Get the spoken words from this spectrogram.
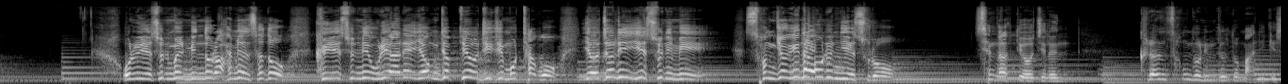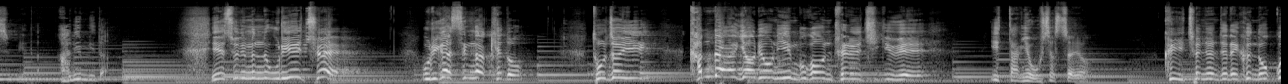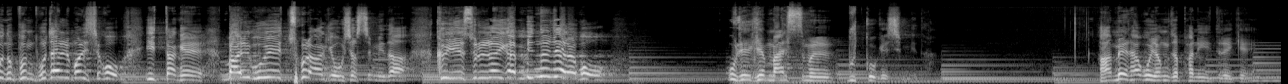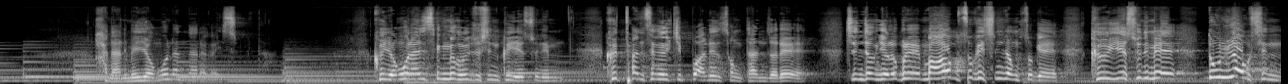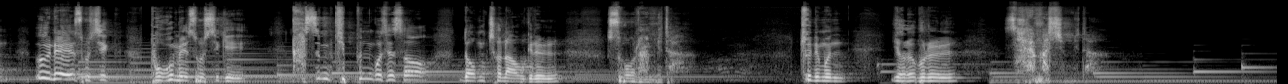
오늘 예수님을 믿노라 하면서도 그 예수님이 우리 안에 영접되어지지 못하고 여전히 예수님이 성경에 나오는 예수로 생각되어지는 그런 성도님들도 많이 계십니다. 아닙니다. 예수님은 우리의 죄, 우리가 생각해도 도저히 감당하기 어려운 이 무거운 죄를 지기 위해 이 땅에 오셨어요. 그 2000년 전에 그 높고 높은 보좌를 버리시고 이 땅에 말구에 초라하게 오셨습니다. 그 예수를 너희가 믿느냐라고 우리에게 말씀을 묻고 계십니다. 아멘 하고 영접하는 이들에게 하나님의 영원한 나라가 있습니다. 그 영원한 생명을 주신 그 예수님, 그 탄생을 기뻐하는 성탄절에 진정 여러분의 마음 속에 심령 속에 그 예수님의 놀라우신 은혜의 소식, 복음의 소식이 가슴 깊은 곳에서 넘쳐 나오기를 소원합니다. 주님은 여러분을 사랑하십니다.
